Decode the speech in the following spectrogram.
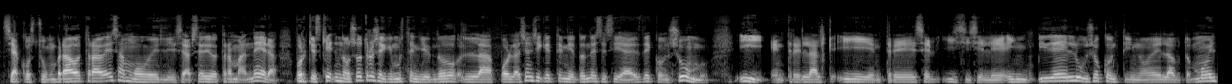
se acostumbra otra vez a movilizarse de otra manera, porque es que nosotros seguimos teniendo, la población sigue teniendo necesidades de consumo, y entre la, y entre y si se le impide el uso continuo del automóvil,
